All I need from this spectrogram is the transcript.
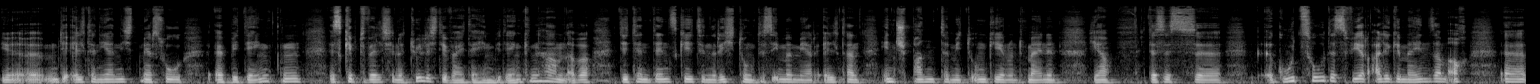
äh, die Eltern ja nicht mehr so äh, Bedenken. Es gibt welche natürlich, die weiterhin Bedenken haben, aber die Tendenz geht in Richtung, dass immer mehr Eltern entspannt damit umgehen und meinen, ja, das ist äh, gut so, dass wir alle gemeinsam auch äh,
